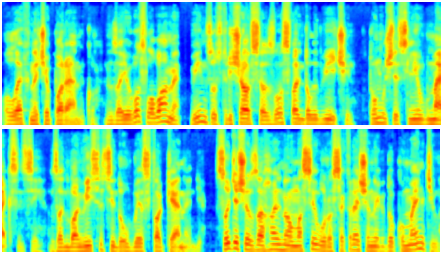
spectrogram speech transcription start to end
Олег Нечепоренко. За його словами, він зустрічався з Освальдом двічі, в тому числі в Мексиці, за два місяці до вбивства Кеннеді. Судячи з загального масиву розсекречених документів,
